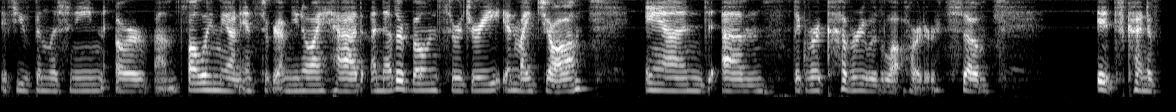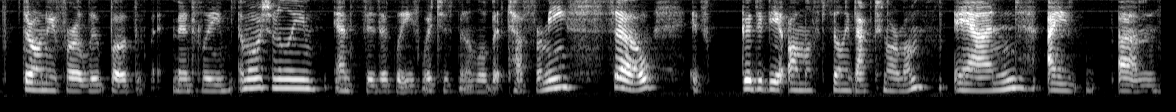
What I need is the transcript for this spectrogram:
If you've been listening or um, following me on Instagram, you know I had another bone surgery in my jaw, and um, the recovery was a lot harder. So, it's kind of thrown me for a loop both mentally, emotionally, and physically, which has been a little bit tough for me. So it's good to be almost feeling back to normal. And I, um,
